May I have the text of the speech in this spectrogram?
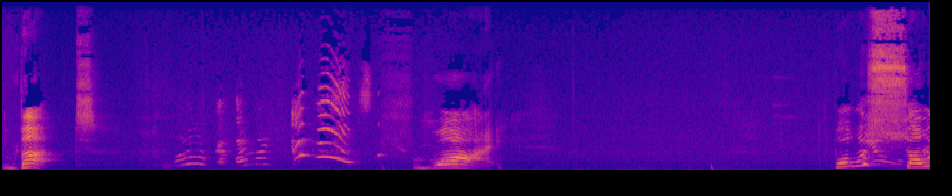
But Look! Oh my goodness! why? What was Ew. so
